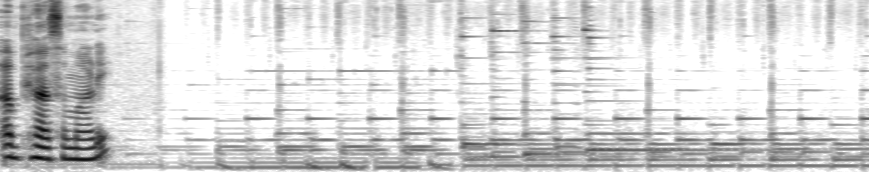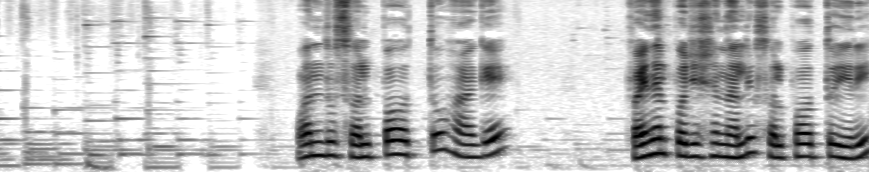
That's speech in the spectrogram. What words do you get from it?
ಅಭ್ಯಾಸ ಮಾಡಿ. ಒಂದು ಸ್ವಲ್ಪ ಹೊತ್ತು ಹಾಗೆ ಫೈನಲ್ ಪೊಸಿಷನ್ನಲ್ಲಿ ಸ್ವಲ್ಪ ಹೊತ್ತು ಇರಿ.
